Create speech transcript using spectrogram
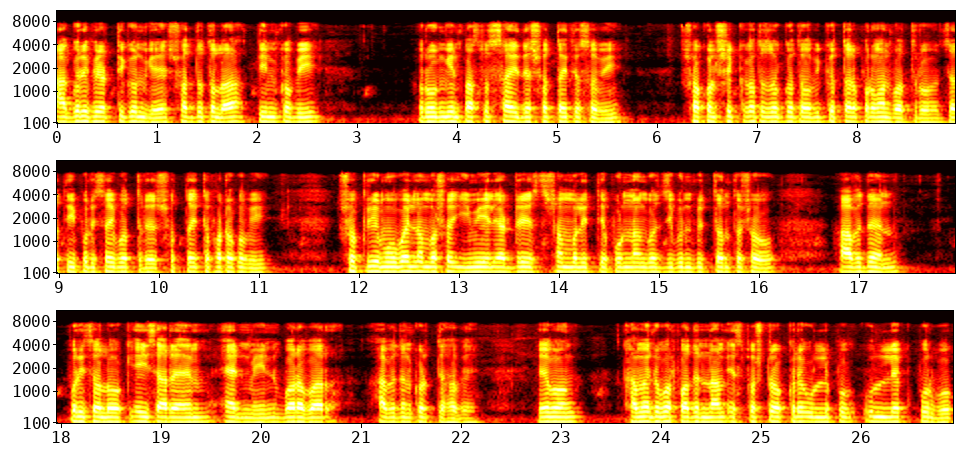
আগ্রহী প্রার্থীগণকে সদ্য তোলা তিন কপি রঙিন পাসপোর্ট সাইজের সত্যায়িত ছবি, সকল শিক্ষাগত যোগ্যতা, অভিজ্ঞতার প্রমাণপত্র জাতীয় পরিচয়পত্রের সত্যায়িত ফটোকপি, সক্রিয় মোবাইল নম্বর সহ ইমেল অ্যাড্রেস, সম্বলিত পূর্ণাঙ্গ জীবন বৃত্তান্ত সহ আবেদন পরিচালক এইচ আর এম অ্যাডমিন বরাবর আবেদন করতে হবে এবং খামের উপর পদের নাম স্পষ্ট অক্ষরে উল্লেখ উল্লেখপূর্বক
